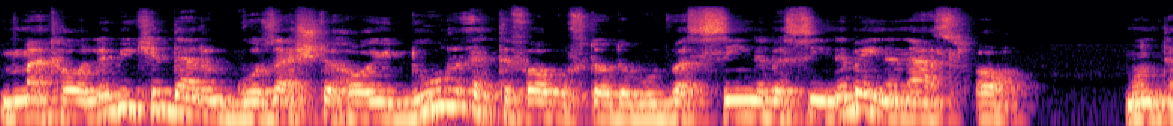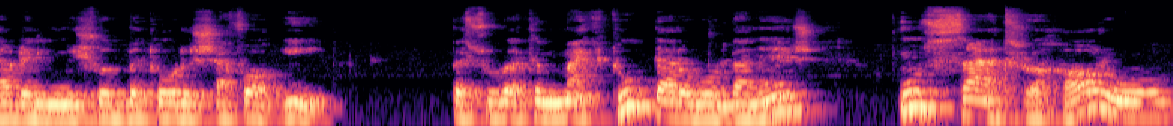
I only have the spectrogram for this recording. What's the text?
مطالبی که در گذشته های دور اتفاق افتاده بود و سینه به سینه بین نسل ها منتقل می شد به طور شفاهی به صورت مکتوب در آوردنش اون سطرها رو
